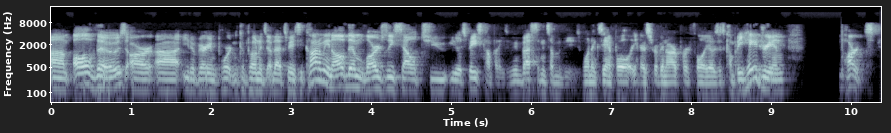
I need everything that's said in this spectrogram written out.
Um, all of those are uh, you know very important components of that space economy, and all of them largely sell to you know space companies. We invested in some of these. One example, you know, sort of in our portfolio is this company Hadrian, parts.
